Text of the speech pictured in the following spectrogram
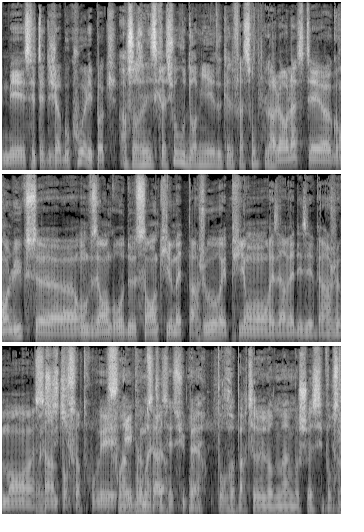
Mais c'était déjà beaucoup à l'époque. Alors sans indiscrétion, vous dormiez de quelle façon Alors là, c'était euh, grand luxe. Euh, on faisait en gros 200 km par jour et puis on réservait des hébergements euh, simples pour se retrouver. Il faut et un bon comme matelas. ça, c'est super. pour repartir le lendemain, moi je suis assis pour ça.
